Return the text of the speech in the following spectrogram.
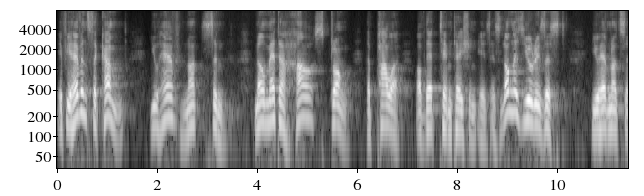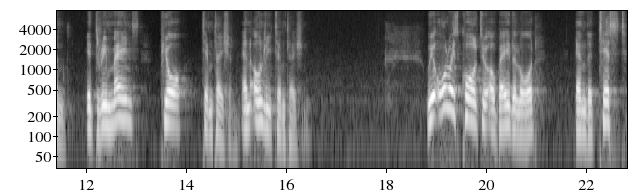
if you haven't succumbed, you have not sinned. No matter how strong the power of that temptation is. As long as you resist, you have not sinned. It remains pure temptation and only temptation. We are always called to obey the Lord, and the test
